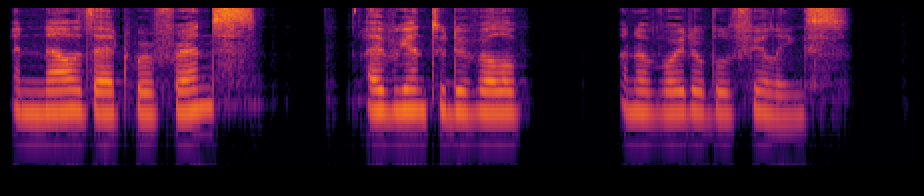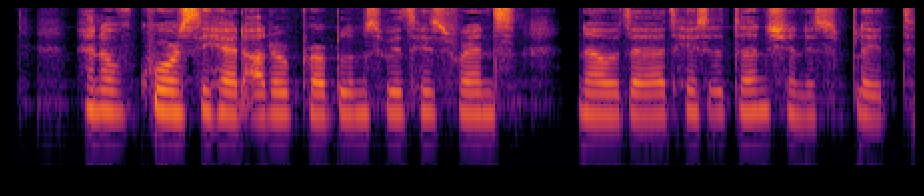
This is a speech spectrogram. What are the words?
And now that we're friends, I began to develop unavoidable feelings. And of course, he had other problems with his friends now that his attention is split,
